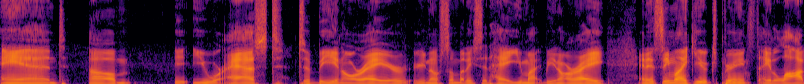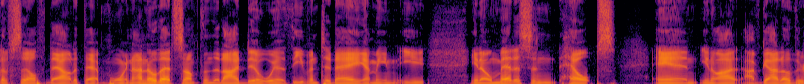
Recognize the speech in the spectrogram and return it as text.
and um, you were asked to be an RA, or you know somebody said, hey, you might be an RA. And it seemed like you experienced a lot of self doubt at that point. I know that's something that I deal with even today. I mean, you, you know, medicine helps, and you know I, I've got other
